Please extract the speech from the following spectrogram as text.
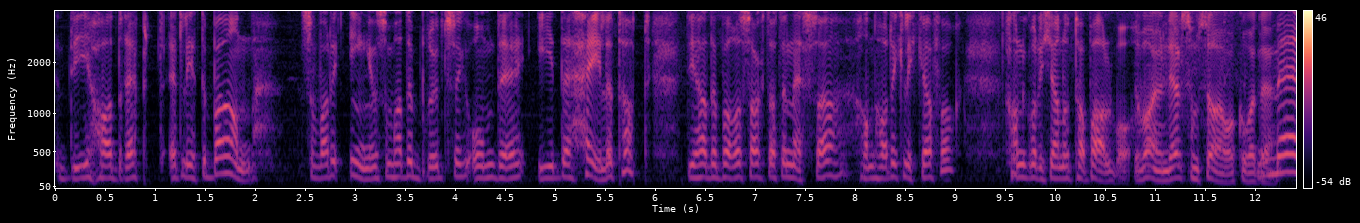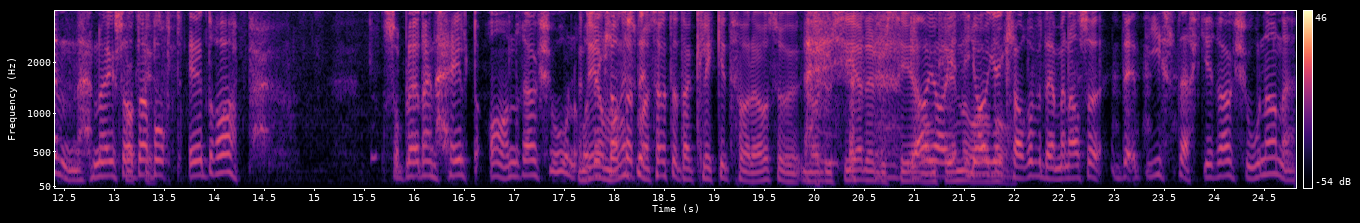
de har drept et lite barn så var det ingen som hadde brydd seg om det i det hele tatt. De hadde bare sagt at Nessa han har det klikka for. Han går det ikke an å ta på alvor. Det var jo en del som sa akkurat det. Men når jeg sa at abort er drap, så ble det en helt annen reaksjon. Men det er jo klart mange at som har sagt at det har klikket for deg også, når du sier det du sier ja, ja, om kvinner ja, jeg er klar over det, men altså, det, de sterke reaksjonene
